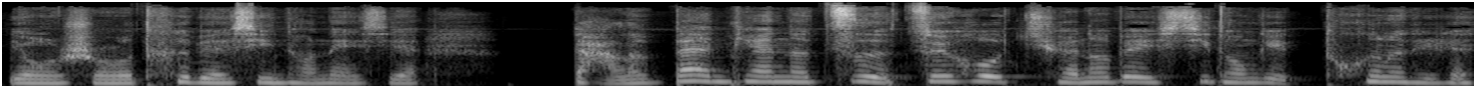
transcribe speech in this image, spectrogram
有时候特别心疼那些。打了半天的字，最后全都被系统给吞了的人。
